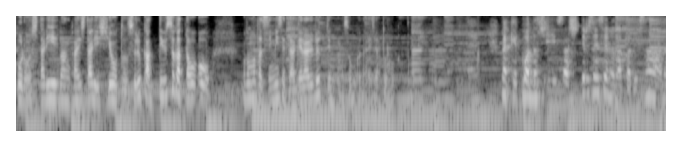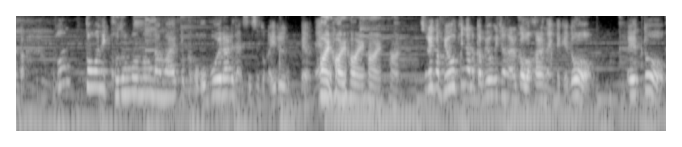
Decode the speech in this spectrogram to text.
フォローしたり挽回したりしようとするかっていう姿を子供たちに見せてあげられるっていうのもすごく大事だと思うからね。なんか結構私さ、うん、知ってる先生の中でさなんか本当に子供の名前とかが覚えられない先生とかいるんだよね。はいはいはいはいはい。それが病気なのか病気じゃないのかわからないんだけど、えっ、ー、と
